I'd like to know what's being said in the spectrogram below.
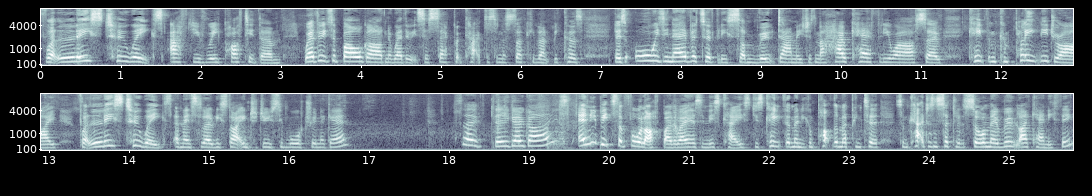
for at least two weeks after you've repotted them, whether it's a bowl garden or whether it's a separate cactus and a succulent, because there's always inevitably some root damage, no matter how careful you are. So keep them completely dry for at least two weeks and then slowly start introducing water in again. So there you go guys. Any bits that fall off by the way, as in this case, just keep them and you can pop them up into some cactus and succulent soil and they root like anything.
